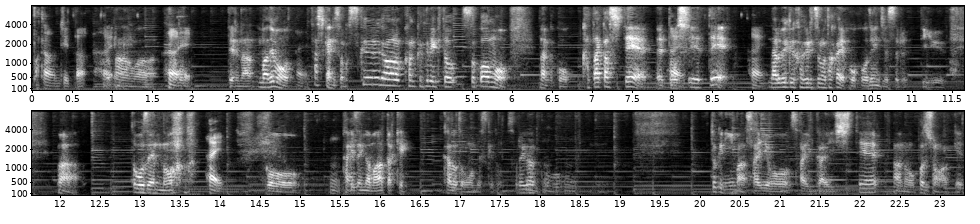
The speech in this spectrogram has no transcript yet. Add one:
パターンというか、パタはい。ーンははい。出るな。まあでも、はい確かにそのスクール側の感覚でいくと、そこはもう、なんかこう、型化して、えっと、はい教えて、はい。なるべく確率の高い方法を伝授するっていう、まあ、当然の、はい。こうんう、改善が回った結果だと思うんですけど、それがこう、特に今採用を再開してあのポジションを開け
